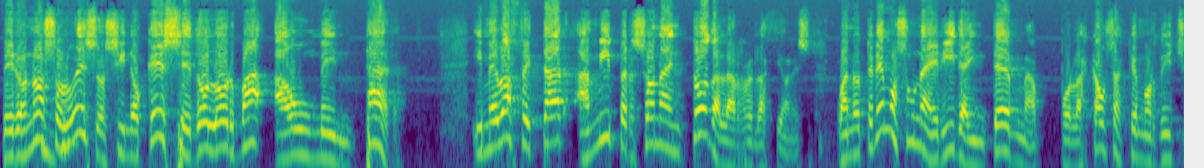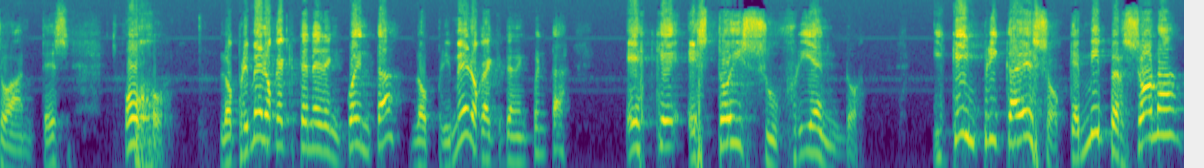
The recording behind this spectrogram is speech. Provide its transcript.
Pero no solo eso, sino que ese dolor va a aumentar y me va a afectar a mi persona en todas las relaciones. Cuando tenemos una herida interna por las causas que hemos dicho antes, ojo, lo primero que hay que tener en cuenta, lo primero que hay que tener en cuenta es que estoy sufriendo. ¿Y qué implica eso? Que mi persona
